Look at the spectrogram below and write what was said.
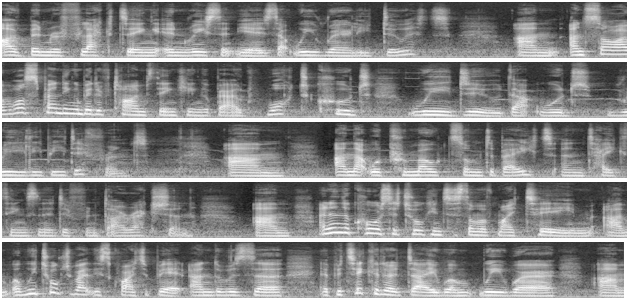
I've been reflecting in recent years that we rarely do it. Um, and so I was spending a bit of time thinking about what could we do that would really be different. Um, and that would promote some debate and take things in a different direction. Um, and in the course of talking to some of my team, um, and we talked about this quite a bit, and there was a, a particular day when we were um,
